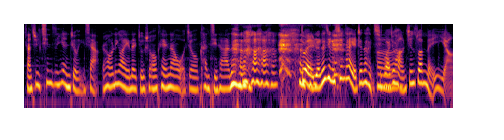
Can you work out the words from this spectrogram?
想去亲自验证一下，然后另外一类就说 OK，那我就看其他的。对，人的这个心态也真的很奇怪，嗯就好像金酸梅一样，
